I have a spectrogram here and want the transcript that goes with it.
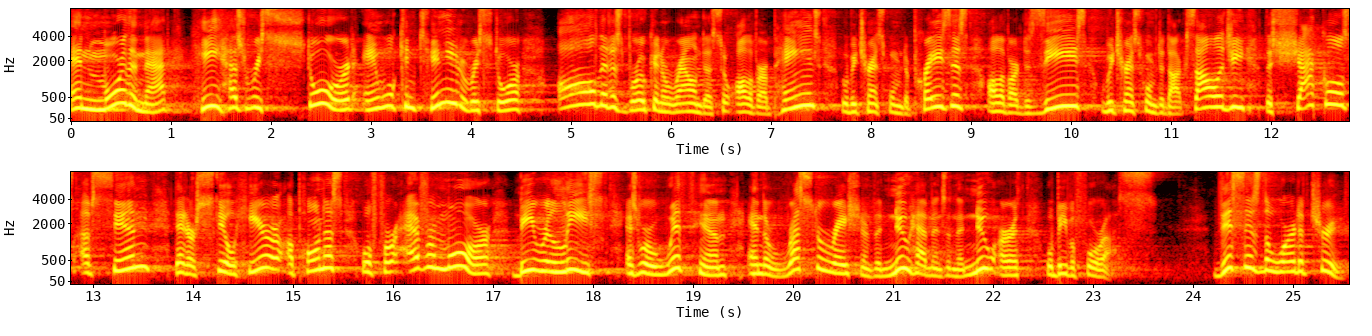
And more than that, he has restored and will continue to restore all that is broken around us. So, all of our pains will be transformed to praises, all of our disease will be transformed to doxology. The shackles of sin that are still here upon us will forevermore be released as we're with Him, and the restoration of the new heavens and the new earth will be before us. This is the word of truth.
